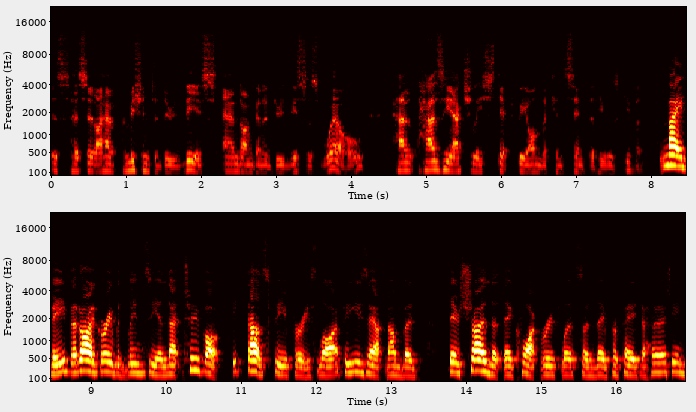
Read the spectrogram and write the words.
is, has said, "I have permission to do this, and I'm going to do this as well." Has has he actually stepped beyond the consent that he was given? Maybe, but I agree with Lindsay in that Tuvok, it does fear for his life. He is outnumbered. They've shown that they're quite ruthless and they're prepared to hurt him.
